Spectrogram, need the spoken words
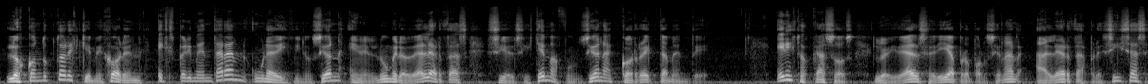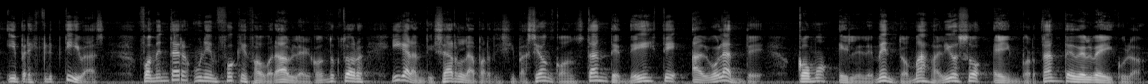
Los conductores que mejoren experimentarán una disminución en el número de alertas si el sistema funciona correctamente. En estos casos, lo ideal sería proporcionar alertas precisas y prescriptivas, fomentar un enfoque favorable al conductor y garantizar la participación constante de éste al volante, como el elemento más valioso e importante del vehículo.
